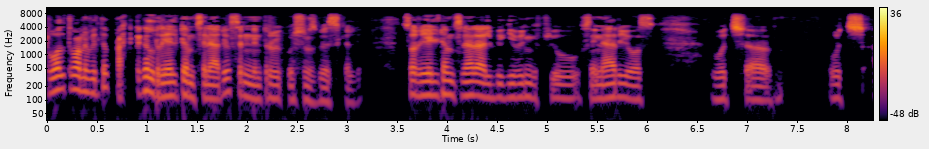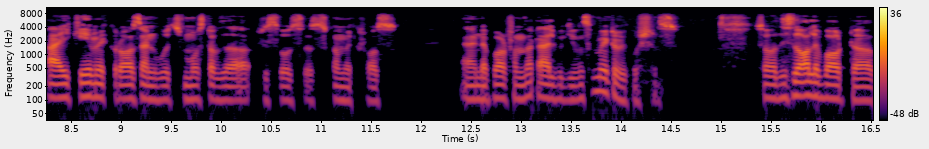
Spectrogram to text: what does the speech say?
12th one with the practical real-time scenarios and interview questions basically. So real-time scenario, I'll be giving a few scenarios which uh, which I came across and which most of the resources come across. And apart from that, I'll be giving some interview questions. So this is all about uh,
